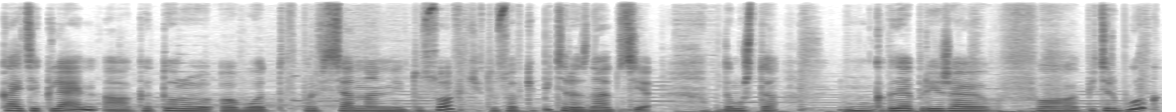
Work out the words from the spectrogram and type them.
Катя Кляйн, а, которую а, вот в профессиональной тусовке, в тусовке Питера знают все. Потому что когда я приезжаю в а, Петербург,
